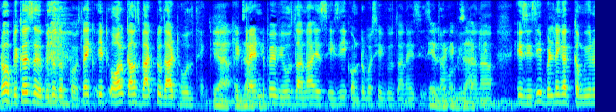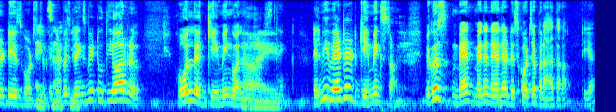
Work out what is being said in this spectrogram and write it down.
no because uh, because of course like it all comes back to that whole thing Yeah, Like, exactly. trend पे views लाना is easy controversy views लाना is easy drama views dana लाना is easy building a community is what's exactly. difficult which brings me to the, your whole uh, gaming वाला Right. thing tell me where did gaming start because मैं मैंने नया नया Discord जब बनाया था ना ठीक है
